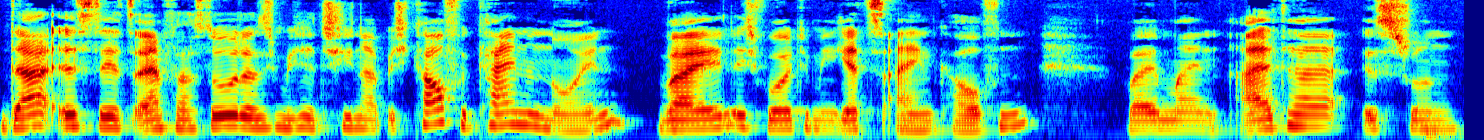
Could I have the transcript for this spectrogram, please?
Da ist jetzt einfach so, dass ich mich entschieden habe, ich kaufe keine neuen, weil ich wollte mir jetzt einkaufen, weil mein Alter ist schon,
